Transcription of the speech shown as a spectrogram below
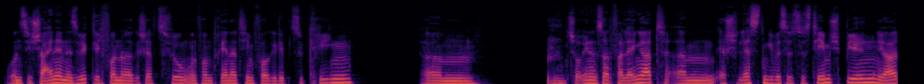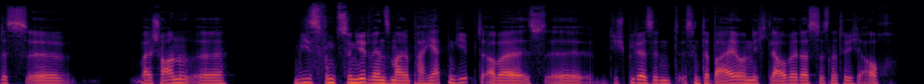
Und sie scheinen es wirklich von der Geschäftsführung und vom Trainerteam vorgelebt zu kriegen. Ähm, Joe Enox hat verlängert. Ähm, er lässt ein gewisses System spielen. Ja, das äh, mal schauen, äh, wie es funktioniert, wenn es mal ein paar Härten gibt. Aber es, äh, die Spieler sind sind dabei und ich glaube, dass das natürlich auch,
